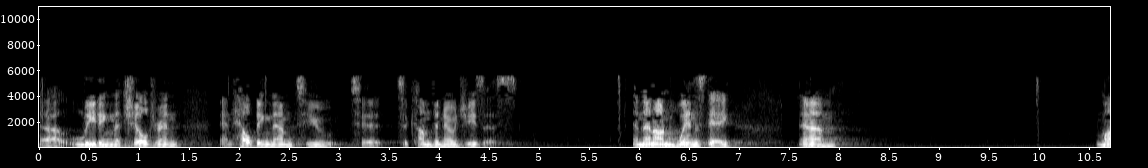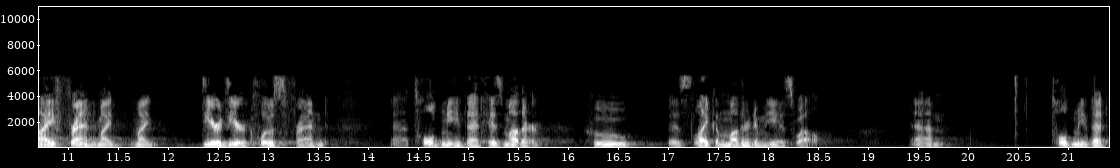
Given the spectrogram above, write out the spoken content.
uh, leading the children and helping them to to to come to know Jesus. And then on Wednesday, um, my friend, my, my dear, dear close friend, uh, told me that his mother, who is like a mother to me as well, um, told me that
